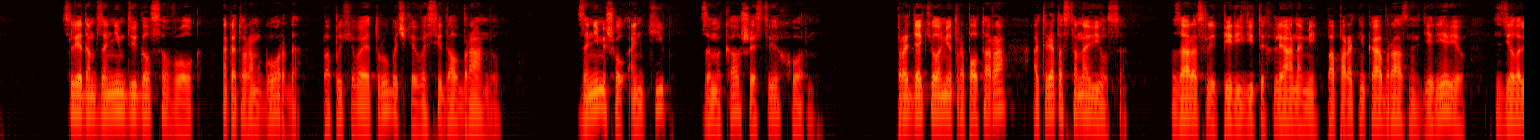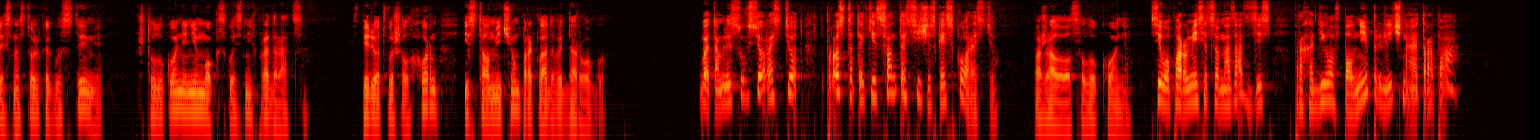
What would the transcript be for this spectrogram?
Следом за ним двигался волк, на котором гордо, попыхивая трубочкой, восседал Брандл. За ними шел Антип, замыкал шествие Хорн. Пройдя километра полтора, отряд остановился. Заросли перевитых лианами папоротникообразных деревьев сделались настолько густыми, что Луконя не мог сквозь них продраться. Вперед вышел Хорн и стал мечом прокладывать дорогу. В этом лесу все растет просто-таки с фантастической скоростью», — пожаловался Луконя. «Всего пару месяцев назад здесь проходила вполне приличная тропа».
